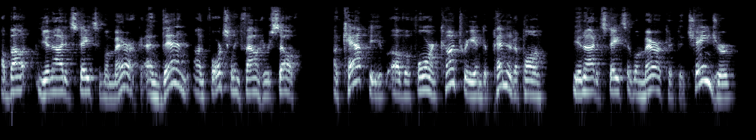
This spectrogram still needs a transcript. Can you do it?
about the United States of America and then unfortunately found herself a captive of a foreign country and dependent upon the United States of America to change her,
